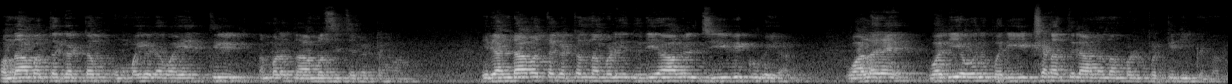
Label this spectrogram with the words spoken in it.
ഒന്നാമത്തെ ഘട്ടം ഉമ്മയുടെ വയറ്റിൽ നമ്മൾ താമസിച്ച ഘട്ടമാണ്. ഈ രണ്ടാമത്തെ ഘട്ടം നമ്മൾ ഈ ദുരിയാവിൽ ജീവിക്കുകയാണ്. വളരെ വലിയ ഒരു പരീക്ഷണത്തിലാണ് നമ്മൾ പെട്ടിരിക്കുന്നത്.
